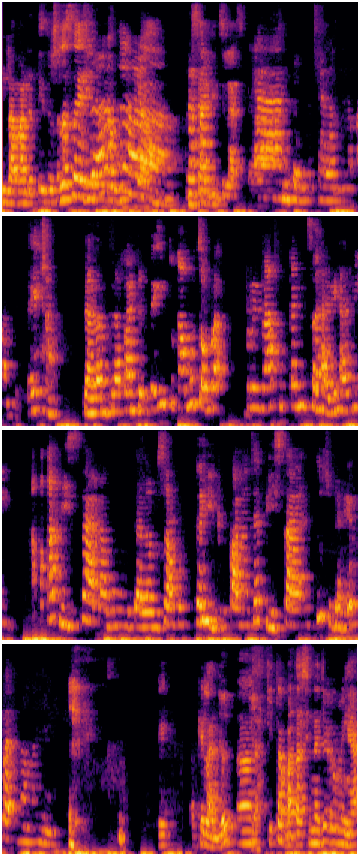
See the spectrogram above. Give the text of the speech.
8 detik itu selesai sih. Bukan. Bisa Delapan dijelaskan. kan dan dalam 8 detik. Nah, dalam 8 detik itu kamu coba perilakukan sehari-hari. Apakah bisa kamu dalam suatu kehidupan aja bisa? Itu sudah hebat namanya. Oke lanjut, Eh, Ya. kita batasin aja kamu ya.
